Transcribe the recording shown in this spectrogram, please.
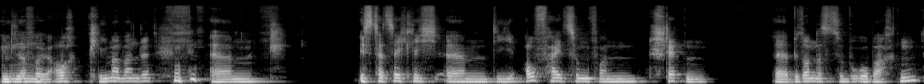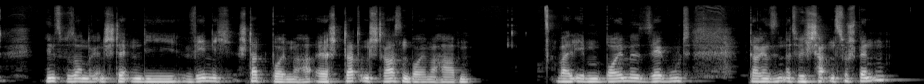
in dieser mm. Folge auch Klimawandel, ähm, ist tatsächlich ähm, die Aufheizung von Städten äh, besonders zu beobachten, insbesondere in Städten, die wenig Stadtbäume, äh, Stadt- und Straßenbäume haben, weil eben Bäume sehr gut darin sind, natürlich Schatten zu spenden.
